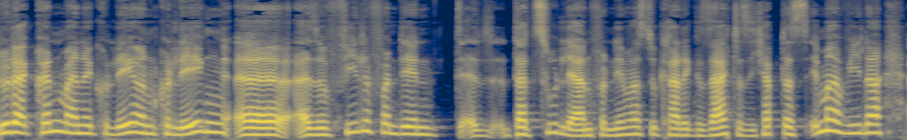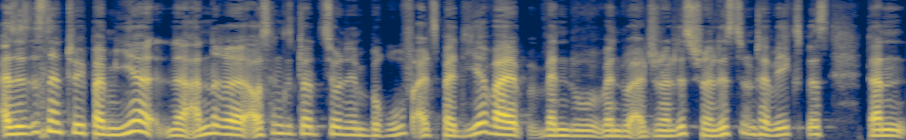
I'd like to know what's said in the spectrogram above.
Du, da können meine Kolleginnen und Kollegen, äh, also viele von denen äh, dazulernen, von dem, was du gerade gesagt hast. Ich habe das immer wieder, also es ist natürlich bei mir eine andere Ausgangssituation im Beruf als bei dir, weil wenn du, wenn du als Journalist, Journalistin unterwegs bist, dann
